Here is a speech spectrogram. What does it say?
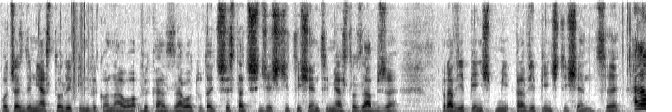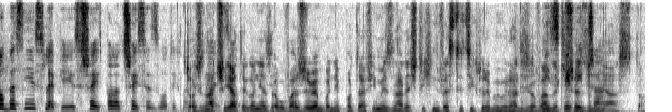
podczas gdy miasto Rypin wykonało, wykazało tutaj 330 tysięcy, miasto Zabrze prawie 5, mi- prawie 5 tysięcy. Ale obecnie jest lepiej, jest sześć, ponad 600 zł na To znaczy ja tego nie zauważyłem, bo nie potrafimy znaleźć tych inwestycji, które były realizowane przez miasto.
